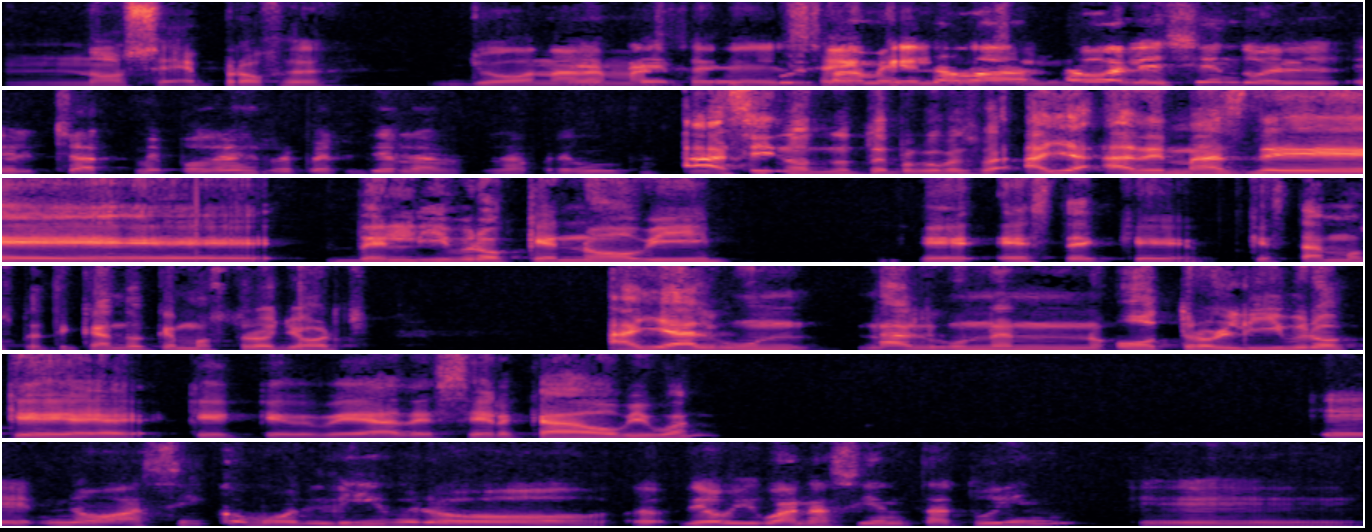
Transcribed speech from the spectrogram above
No sé, profe. Yo nada eh, más eh, sé que estaba, estaba, leyendo el, chat. ¿Me podés repetir la, pregunta? Ah, sí, no, no te preocupes. Hay, además de del libro Kenobi, e, este que, estamos platicando, que mostró George, ¿hay algún, algún otro libro que, vea de cerca a Obi-Wan? Eh, no, así como el libro de Obi-Wan así en Tatooine, eh,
